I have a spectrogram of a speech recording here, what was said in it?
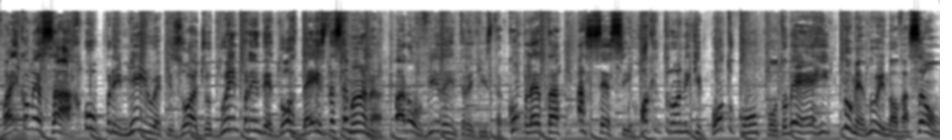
Vai começar o primeiro episódio do Empreendedor 10 da semana. Para ouvir a entrevista completa, acesse rocktronic.com.br no menu Inovação.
